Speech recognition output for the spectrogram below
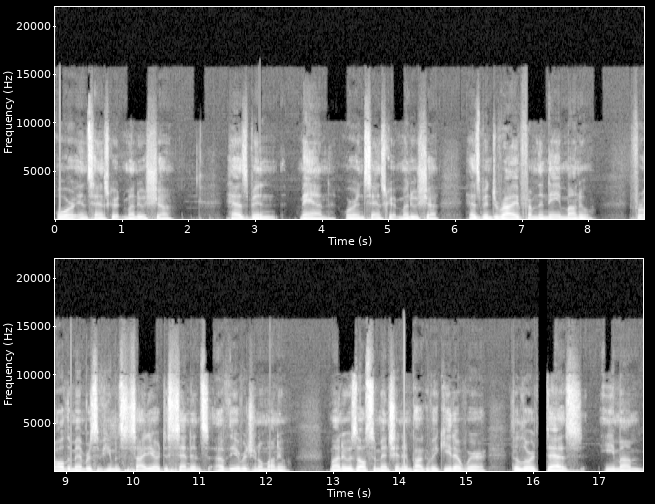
or in Sanskrit manusha, has been man, or in Sanskrit manusha, has been derived from the name Manu, for all the members of human society are descendants of the original Manu. Manu is also mentioned in Bhagavad Gita, where the Lord says, Imam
